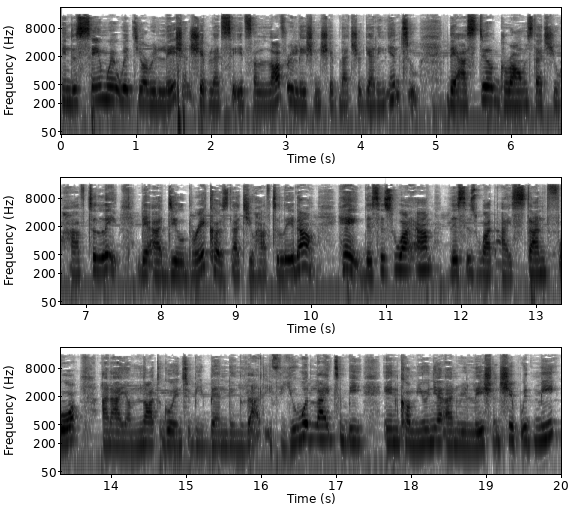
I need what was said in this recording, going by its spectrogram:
In the same way with your relationship, let's say it's a love relationship that you're getting into, there are still grounds that you have to lay. There are deal breakers that you have to lay down. Hey, this is who I am, this is what I stand for, and I am not going to be bending that. If you would like to be in communion and relationship with me,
